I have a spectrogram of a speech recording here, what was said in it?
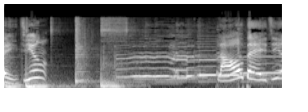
北京，老北京，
